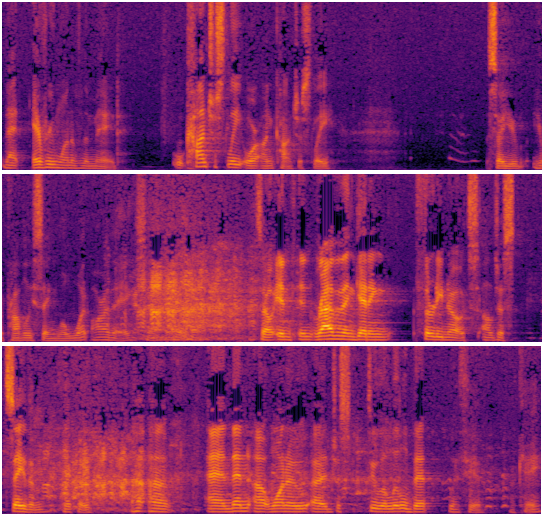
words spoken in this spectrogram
that every one of them made consciously or unconsciously. So you, you're probably saying, well, what are they? so in, in, rather than getting 30 notes, I'll just say them quickly. Uh, and then uh, want to uh, just do a little bit with you, okay?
